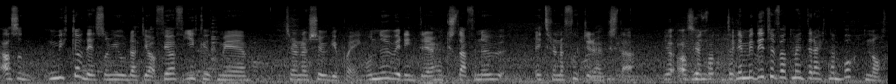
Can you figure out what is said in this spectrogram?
alltså mycket av det som gjorde att jag, för jag gick ut med 320 poäng och nu är det inte det högsta för nu är 340 det högsta. Ja, alltså Men, fattar, nej men det är typ för att man inte räknar bort något.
